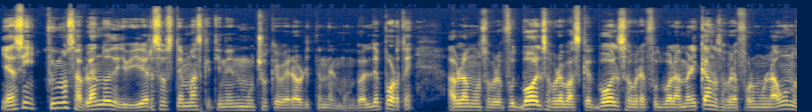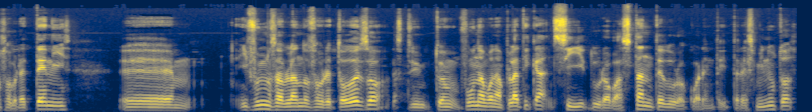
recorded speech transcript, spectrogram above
Y así, fuimos hablando de diversos temas que tienen mucho que ver ahorita en el mundo del deporte. Hablamos sobre fútbol, sobre básquetbol, sobre fútbol americano, sobre Fórmula 1, sobre tenis. Eh, y fuimos hablando sobre todo eso. fue una buena plática. Sí, duró bastante, duró 43 minutos.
